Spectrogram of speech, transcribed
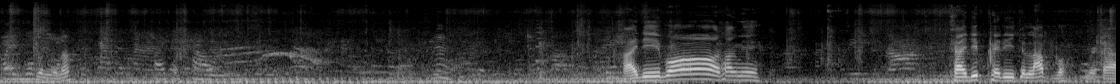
ไปหมดเลยเนาะ ใช้กระเพรา ขายดีบ่ทางนี้ขายดิบขายดีจะรับบ่แม่กา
